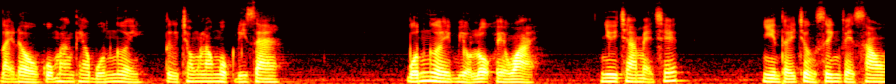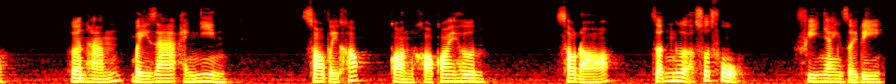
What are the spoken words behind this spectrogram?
Đại đầu cũng mang theo bốn người Từ trong lao ngục đi ra. Bốn người biểu lộ vẻ hoài Như cha mẹ chết Nhìn thấy trường sinh về sau, Hơn hắn bày ra ánh nhìn. So với khóc còn khó coi hơn. Sau đó, dẫn ngựa xuất phủ, Phi nhanh rời đi.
